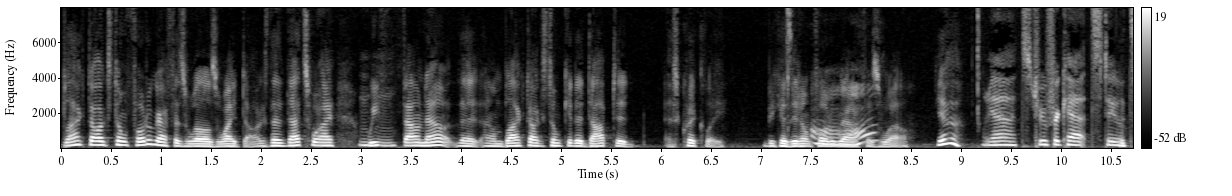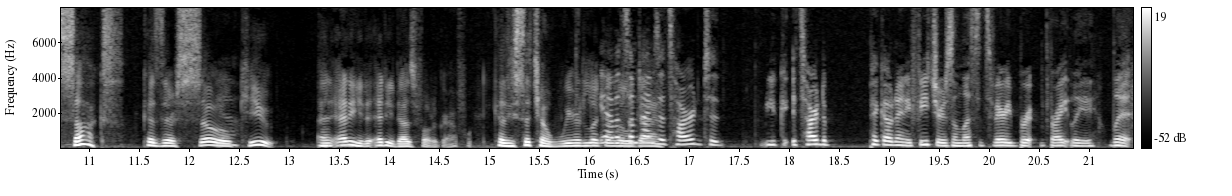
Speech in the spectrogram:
black dogs don't photograph as well as white dogs. That, that's why we found out that um, black dogs don't get adopted as quickly because they don't photograph as well. Yeah, yeah, it's true for cats too. it sucks because they're so Yeah. cute. And Eddie Eddie does photograph because he's such a weird looking yeah, but sometimes guy. it's hard to you. It's hard to pick out any features unless it's very br- brightly lit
